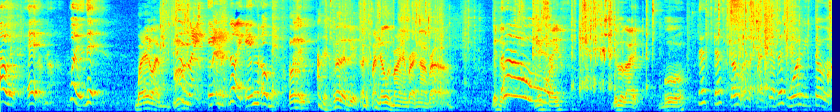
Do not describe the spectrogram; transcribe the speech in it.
oh hell no! What is this? But they like, This is like eggs. This like eggs. Oh man. what is it? I can smell that bitch. My nose burning right now, bro. They look, No. they safe. They look like bull. That's that's throw up like that. That's watery throw up.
